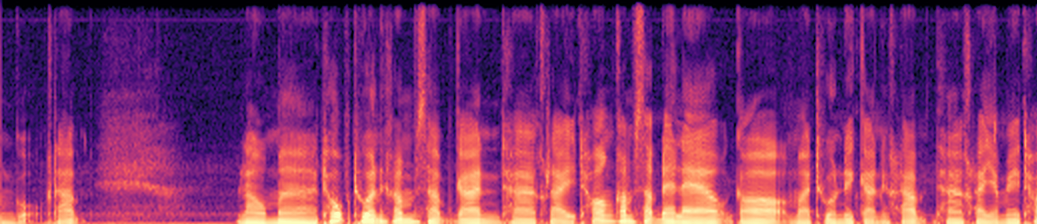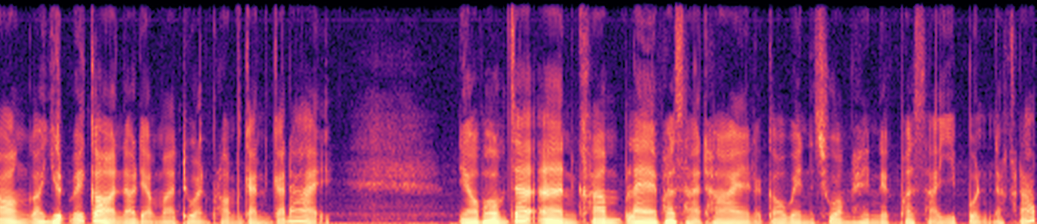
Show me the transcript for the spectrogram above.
งโกะครับ เรามาทบทวนคำศัพท์กัน ถ้าใครท่องคำศัพท์ได้แล้ว ก็มาทวนด้วยกันครับ ถ้าใครยังไม่ท่องก็หยุดไว้ก่อนแล้วเดี๋ยวมาทวนพร้อมกันก็ได้ เดี๋ยวผมจะอ่านคำแปลภาษาไทย แล้วก็เว้นช่วงให้นึกภาษาญี่ปุ่นนะครับ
